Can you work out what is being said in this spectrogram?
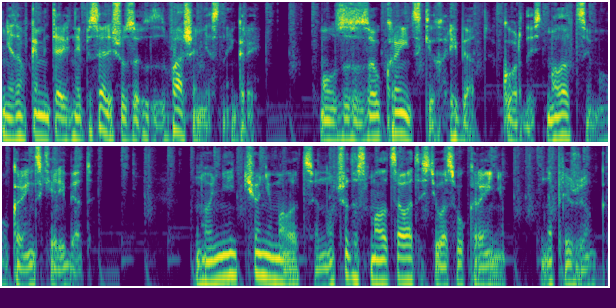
Мне там в комментариях написали, что за, за ваша местная игра. Мол, за, за украинских ребят. Гордость. Молодцы, мол, украинские ребята. Но ничего не молодцы. Ну, что-то с молодцеватостью у вас в Украине напряженка.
